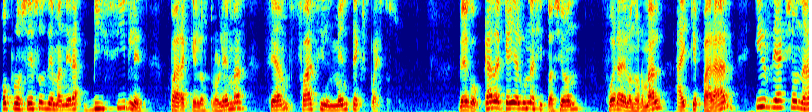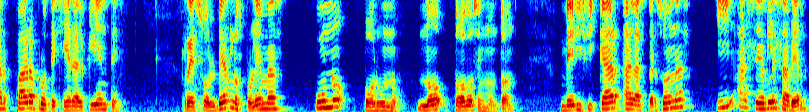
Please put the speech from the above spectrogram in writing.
o procesos de manera visibles para que los problemas sean fácilmente expuestos. Luego, cada que hay alguna situación fuera de lo normal, hay que parar y reaccionar para proteger al cliente. Resolver los problemas uno por uno, no todos en montón. Verificar a las personas y hacerles saber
